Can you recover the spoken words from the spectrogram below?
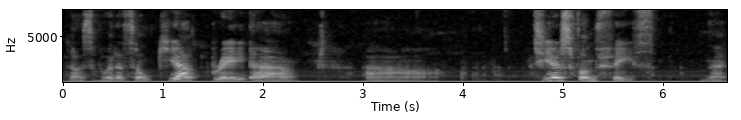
Então, essa foi a oração que a, pray, a, a Tears Fund fez. Né?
